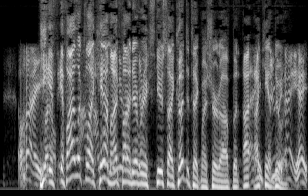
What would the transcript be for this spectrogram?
All right. He, well, if if I looked like I, him, I'd find every excuse I could to take my shirt off, but I, hey, I can't you, do it. Hey, hey,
